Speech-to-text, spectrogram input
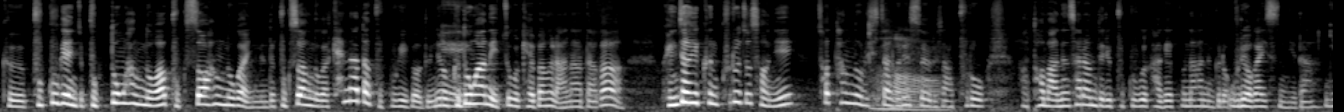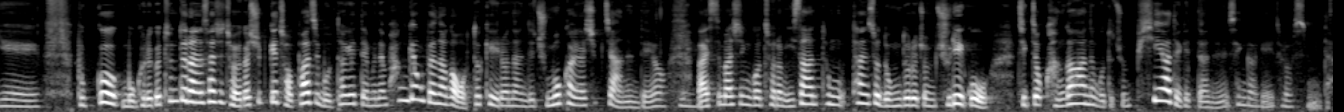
그 북극에 이제 북동 항로와 북서 항로가 있는데 북서 항로가 캐나다 북극이거든요. 네. 그 동안은 이쪽을 개방을 안 하다가 굉장히 큰 크루즈선이 첫 항로를 시작을 아. 했어요. 그래서 앞으로 아, 더 많은 사람들이 북극을 가겠구나 하는 그런 우려가 있습니다. 예, 북극 뭐 그리고 툰드라는 사실 저희가 쉽게 접하지 못하기 때문에 환경 변화가 어떻게 일어나는지 주목하기가 쉽지 않은데요. 말씀하신 것처럼 이산화탄소 농도를 좀 줄이고 직접 관광하는 것도 좀 피해야 되겠다는 생각이 들었습니다.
